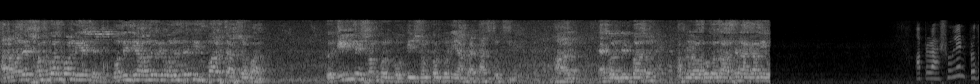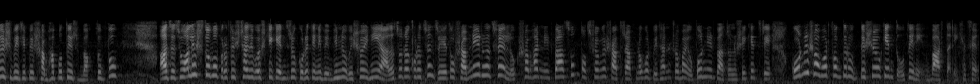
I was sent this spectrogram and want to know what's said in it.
আর আমাদের সংকল্প নিয়েছেন। মোদীজি আমাদেরকে বলেছেন ইস্পার চারশো বার তো এই যে সংকল্প, এই সংকল্প নিয়ে আমরা কাজ করছি। আর এখন নির্বাচন, আপনারা অবগত আছেন আগামী আপনারা শুনলেন প্রদেশ বিজেপির সভাপতির বক্তব্য। আজ চুয়াল্লিশতম প্রতিষ্ঠা দিবসকে কেন্দ্র করে তিনি বিভিন্ন বিষয় নিয়ে আলোচনা করেছেন। যেহেতু সামনেই রয়েছে লোকসভার নির্বাচন, তৎসঙ্গে সাতরাপনগর বিধানসভায় উপনির্বাচন, সেক্ষেত্রে কর্মী সমর্থকদের উদ্দেশ্যেও কিন্তু তিনি বার্তা রেখেছেন।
